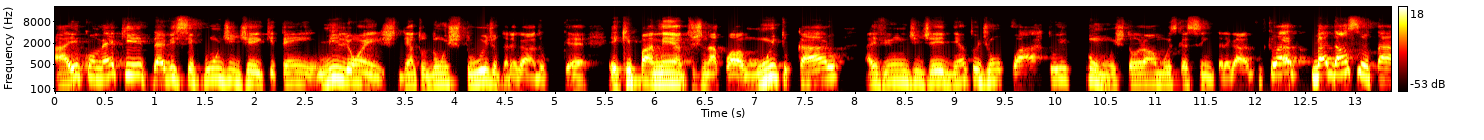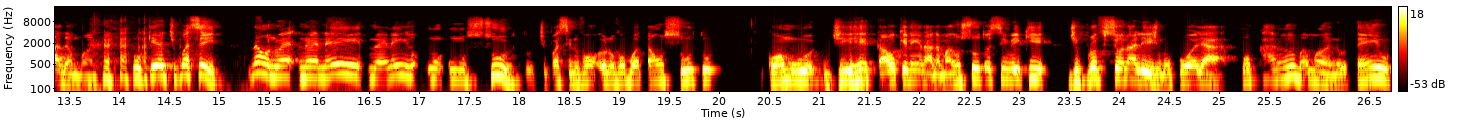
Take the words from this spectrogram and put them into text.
Aí, como é que deve ser para um DJ que tem milhões dentro de um estúdio, tá ligado? É, equipamentos na qual muito caro, aí vem um DJ dentro de um quarto e, pum, estourar uma música assim, tá ligado? Claro, vai dar uma surtada, mano. Porque, tipo assim, não, não é, não é nem, não é nem um, um surto, tipo assim, não vou, eu não vou botar um surto como de recalque nem nada, mas um surto assim meio que de profissionalismo. Pô, olhar, pô, caramba, mano, eu tenho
